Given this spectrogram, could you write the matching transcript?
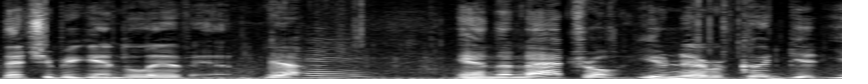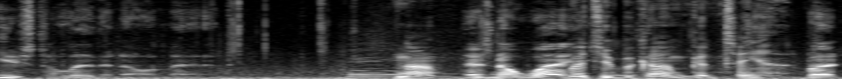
that you begin to live in. Yeah. Mm-hmm. In the natural, you never could get used to living on that. Mm. No. There's no way. But you become content. But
